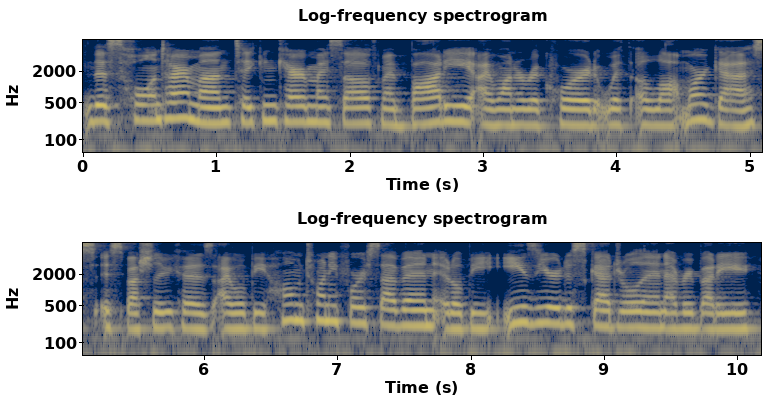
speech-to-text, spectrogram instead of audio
this whole entire month taking care of myself, my body. I want to record with a lot more guests, especially because I will be home 24 7. It'll be easier to schedule in everybody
